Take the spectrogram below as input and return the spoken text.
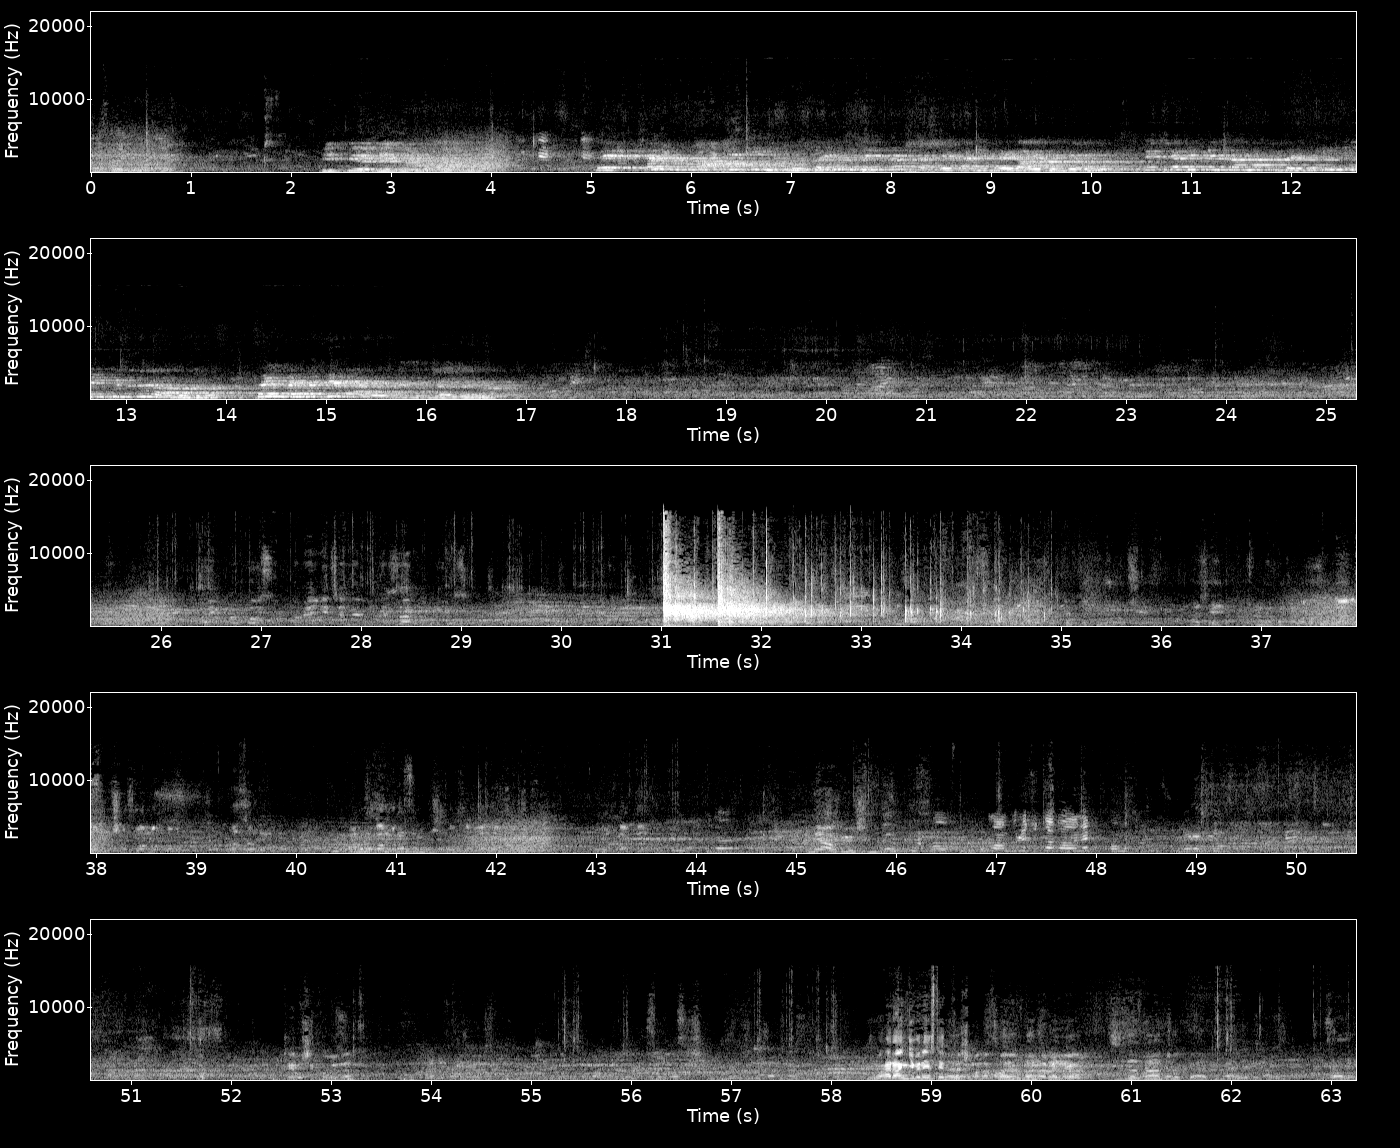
katılmaktadır. Bitki örneklerinde Ve Şenol'un Akçeski Müdürü Sayın Hüseyin Taştaş Beyefendi'yi buraya davet ediyorum. Ve plaketlerini vermek üzere de Sayın Mehmet Yener Beyefendi rica ediyorum. Ne yapıyor şimdi? Ulan Bluetooth'a bağlanıp pamuk gerekiyor. Kepçe koluyla. Bu herhangi bir nesne taşımada falan Sayın Başkanım, kullanılabiliyor. size daha çok yardım edeceğim.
